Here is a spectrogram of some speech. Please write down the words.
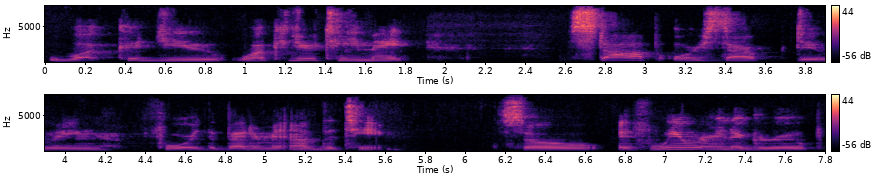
what could you what could your teammate stop or stop doing for the betterment of the team? So if we were in a group,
